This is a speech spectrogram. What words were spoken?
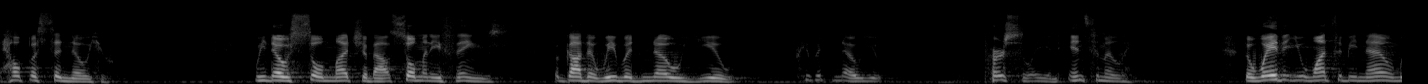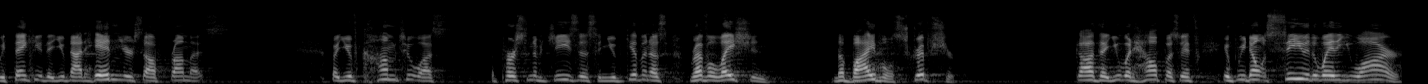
help us to know you. We know so much about so many things, but God, that we would know you. We would know you personally and intimately. The way that you want to be known. We thank you that you've not hidden yourself from us, but you've come to us the person of Jesus, and you've given us revelation, the Bible, Scripture. God, that you would help us if, if we don't see you the way that you are.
